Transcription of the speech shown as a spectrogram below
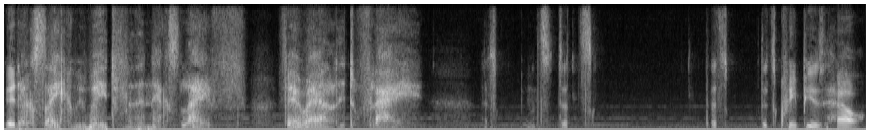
It looks like we wait for the next life. Farewell, little fly. That's that's that's that's, creepy as hell.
